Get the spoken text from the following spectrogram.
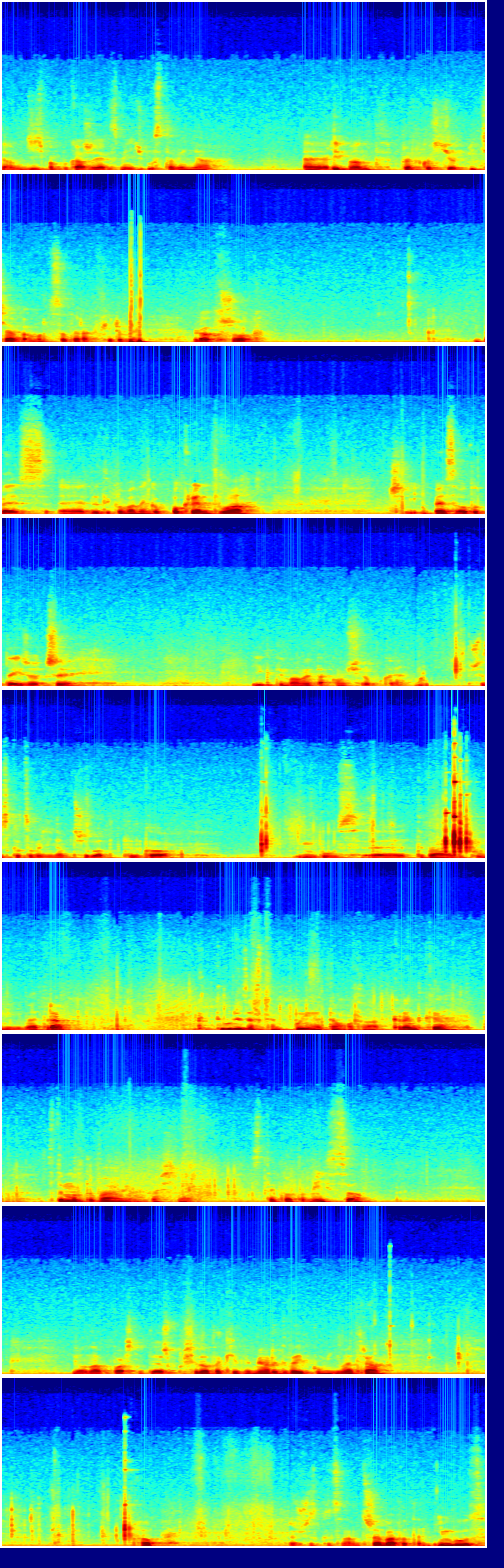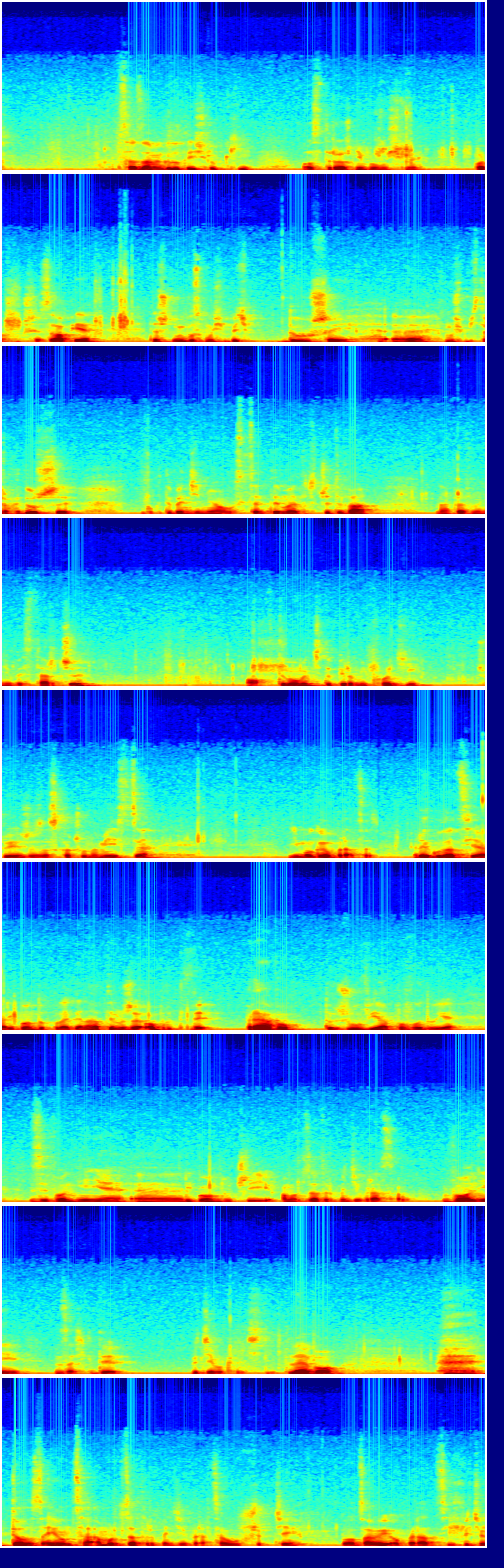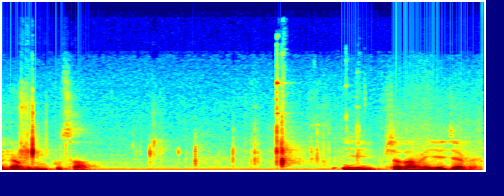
Witam. Dziś Wam pokażę, jak zmienić ustawienia e, Rebound prędkości odbicia w amortyzatorach firmy RockShox bez e, dedykowanego pokrętła, czyli bez oto tej rzeczy i gdy mamy taką śrubkę. Wszystko, co będzie nam trzeba, to tylko impuls e, 2,5 mm, który zastępuje tą oto nakrętkę. Zdemontowałem ją właśnie z tego oto miejsca. I ona właśnie też posiada takie wymiary 2,5 mm. Hop. Wszystko co nam trzeba to ten imbus. Wsadzamy go do tej śrubki ostrożnie, bo musimy poczuć, że złapie. Też imbus musi być dłuższej, e, musi być trochę dłuższy, bo gdy będzie miał centymetr czy dwa, na pewno nie wystarczy. O, w tym momencie dopiero mi wchodzi. Czuję, że zaskoczył na miejsce i mogę obracać. Regulacja ribondu polega na tym, że obrót w prawo do żółwia powoduje zwolnienie e, ribondu, czyli amortyzator będzie wracał wolniej, zaś gdy będziemy kręcili w lewo e, do zająca, amortyzator będzie wracał szybciej. Po całej operacji wyciągamy impulsa i wsiadamy i jedziemy.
